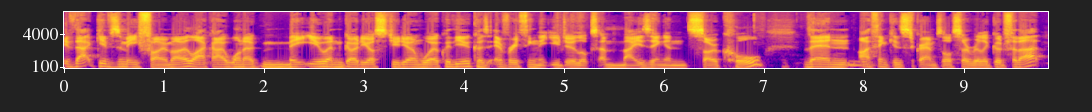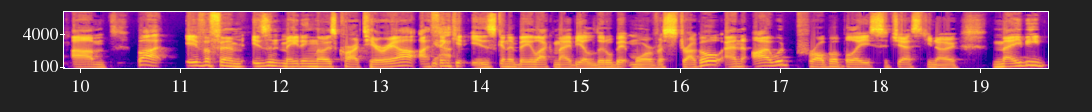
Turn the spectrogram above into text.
if that gives me FOMO, like I want to meet you and go to your studio and work with you because everything that you do looks amazing and so cool, then I think Instagram's also really good for that. Um, but if a firm isn't meeting those criteria, I yeah. think it is going to be like maybe a little bit more of a struggle. And I would probably suggest, you know, maybe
